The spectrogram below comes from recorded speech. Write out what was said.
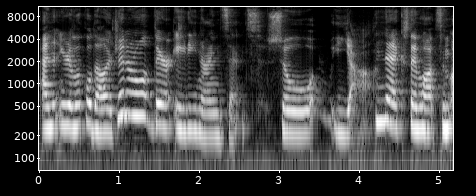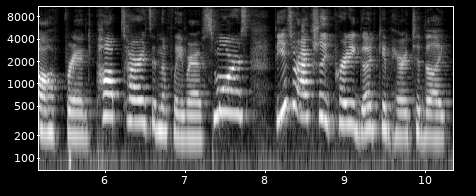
And at your local Dollar General, they're 89 cents. So yeah. Next, I bought some off-brand Pop-Tarts in the flavor of s'mores. These are actually pretty good compared to the like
